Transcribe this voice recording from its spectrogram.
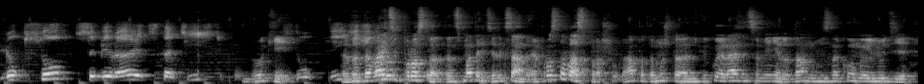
Люксофт собирает статистику. ну, окей. с 2000 Это давайте просто, да, смотрите, Александр, я просто вас спрошу, да, потому что никакой разницы мне нету. Там незнакомые люди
